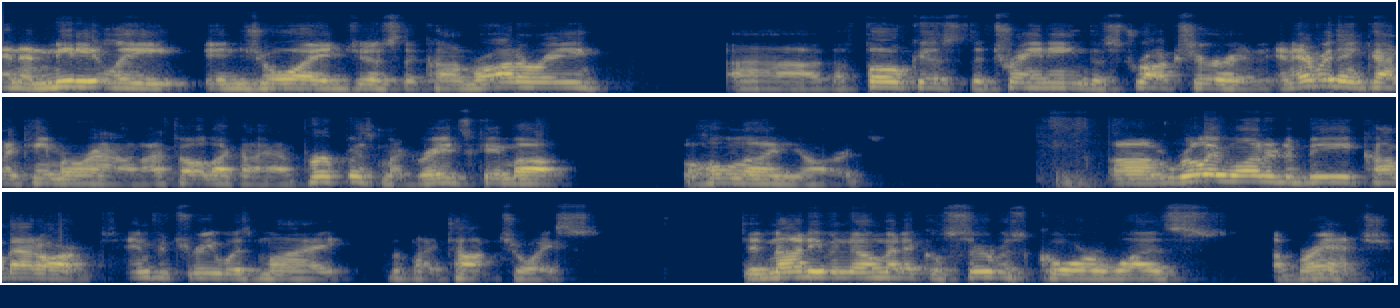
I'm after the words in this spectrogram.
and immediately enjoyed just the camaraderie uh, the focus, the training, the structure, and, and everything kind of came around. I felt like I had purpose. My grades came up, the whole nine yards. Um, really wanted to be combat arms. Infantry was my was my top choice. Did not even know Medical Service Corps was a branch,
